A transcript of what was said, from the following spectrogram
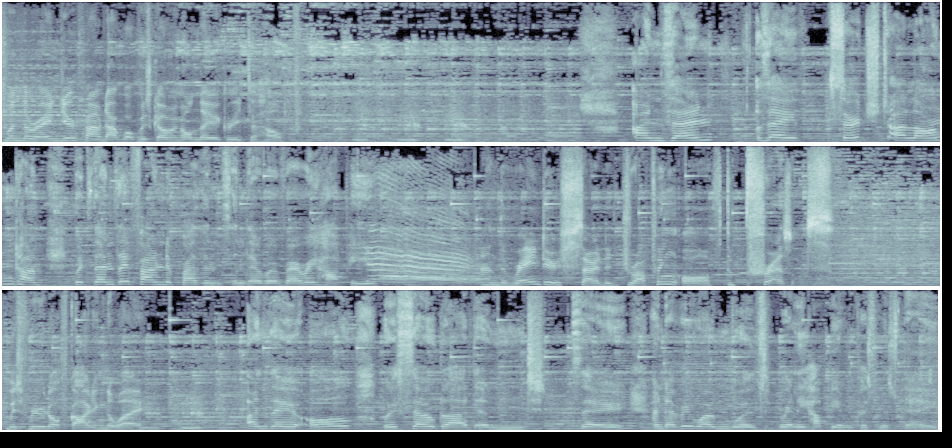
When the reindeer found out what was going on, they agreed to help. And then they searched a long time, but then they found the presents and they were very happy. And the reindeer started dropping off the presents. With Rudolph guiding the way. And they all were so glad and they and everyone was really happy on Christmas Day.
